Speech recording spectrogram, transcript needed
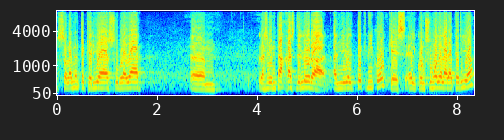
solamente quería subrayar em, las ventajas de LoRa a nivel técnico, que es el consumo de la batería.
